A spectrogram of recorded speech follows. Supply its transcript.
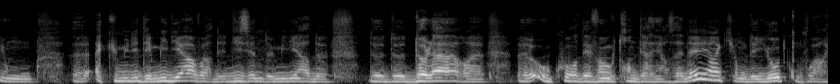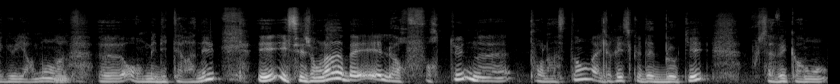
qui ont euh, accumulé des milliards, voire des dizaines de milliards de, dollars euh, euh, au cours des 20 ou 30 dernières années, hein, qui ont des yachts qu'on voit régulièrement mm. en Méditerranée. Et, ces gens-là, ben, leur fortune, pour l'instant, elle risque d'être bloquée vous savez qu'en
